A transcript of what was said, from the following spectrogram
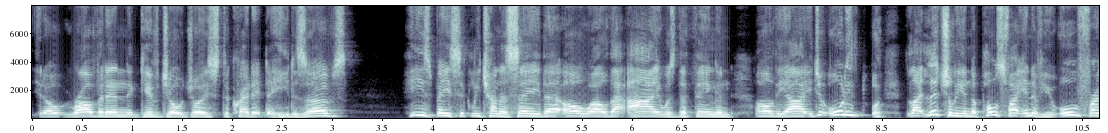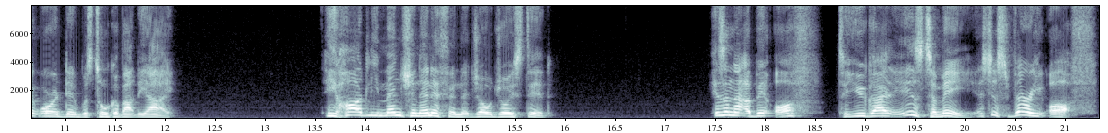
you know, rather than give Joe Joyce the credit that he deserves, he's basically trying to say that, oh, well, that eye was the thing, and oh, the eye. Just, All he, like literally in the post fight interview, all Frank Warren did was talk about the eye. He hardly mentioned anything that Joe Joyce did. Isn't that a bit off to you guys? It is to me. It's just very off.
